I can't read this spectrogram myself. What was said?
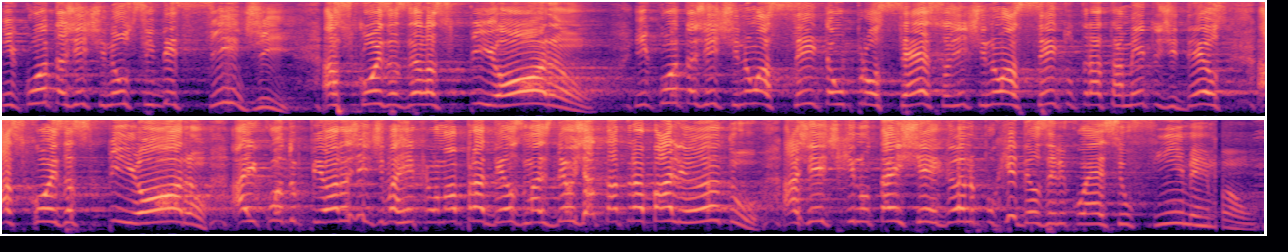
Enquanto a gente não se decide, as coisas elas pioram. Enquanto a gente não aceita o processo, a gente não aceita o tratamento de Deus, as coisas pioram. Aí quando piora, a gente vai reclamar para Deus, mas Deus já está trabalhando. A gente que não está enxergando, porque Deus ele conhece o fim, meu irmão.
